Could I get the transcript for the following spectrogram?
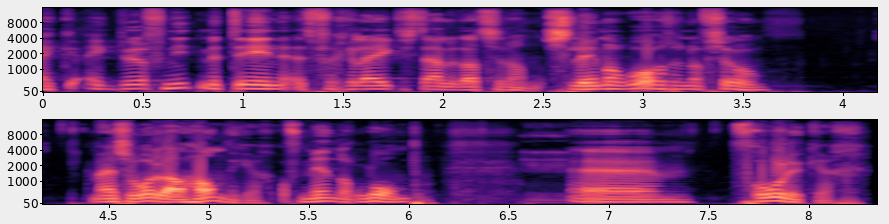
Ik, ik durf niet meteen het vergelijk te stellen dat ze dan slimmer worden of zo. Maar ze worden wel handiger of minder lomp. Mm. ehm, vrolijker.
